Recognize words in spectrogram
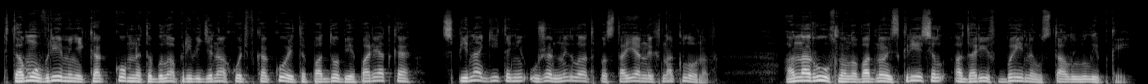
К тому времени, как комната была приведена хоть в какое-то подобие порядка, спина Гитани уже ныла от постоянных наклонов. Она рухнула в одно из кресел, одарив Бэйна усталой улыбкой.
